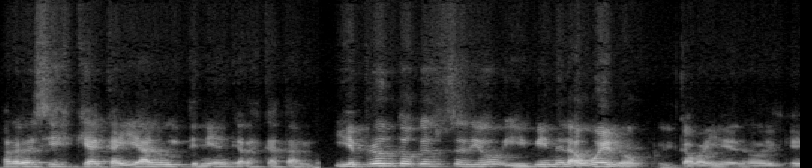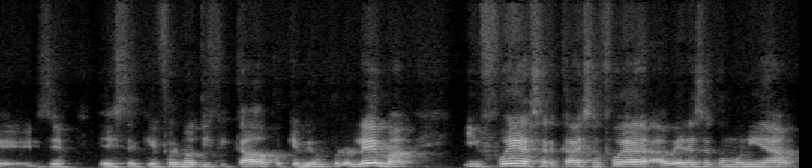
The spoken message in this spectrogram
para ver si es que caía algo y tenían que rescatarlo. Y de pronto, ¿qué sucedió? Y viene el abuelo, el caballero, el que dice, este, que fue notificado porque había un problema y fue a acercarse, fue a, ver a esa comunidad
